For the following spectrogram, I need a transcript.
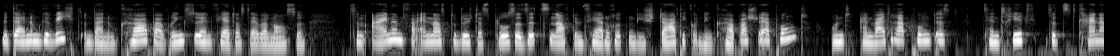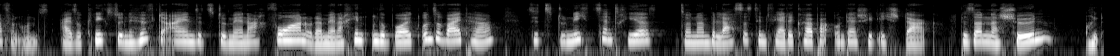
Mit deinem Gewicht und deinem Körper bringst du dein Pferd aus der Balance. Zum einen veränderst du durch das bloße Sitzen auf dem Pferderücken die Statik und den Körperschwerpunkt. Und ein weiterer Punkt ist, zentriert sitzt keiner von uns. Also knickst du in der Hüfte ein, sitzt du mehr nach vorn oder mehr nach hinten gebeugt und so weiter, sitzt du nicht zentriert, sondern belastest den Pferdekörper unterschiedlich stark. Besonders schön und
